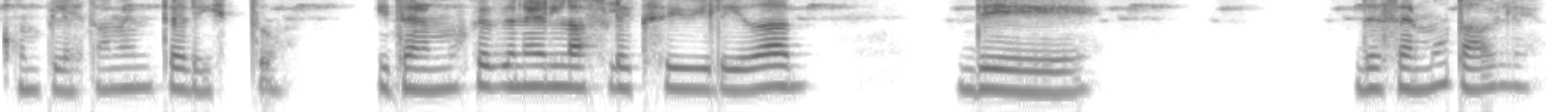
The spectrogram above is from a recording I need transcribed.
completamente listos. Y tenemos que tener la flexibilidad de de ser mutable,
